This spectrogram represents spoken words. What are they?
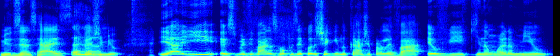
mil duzentos reais ao invés de mil. E aí, eu experimentei várias roupas. E quando eu cheguei no caixa pra levar, eu vi que não era mil,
